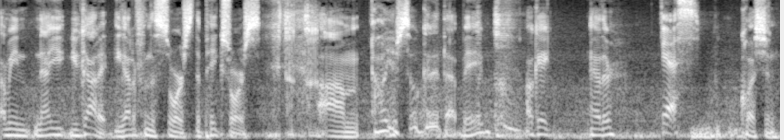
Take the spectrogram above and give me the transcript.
I mean, now you, you got it. You got it from the source, the pig source. Um, oh, you're so good at that, babe. Okay, Heather, Yes. question.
